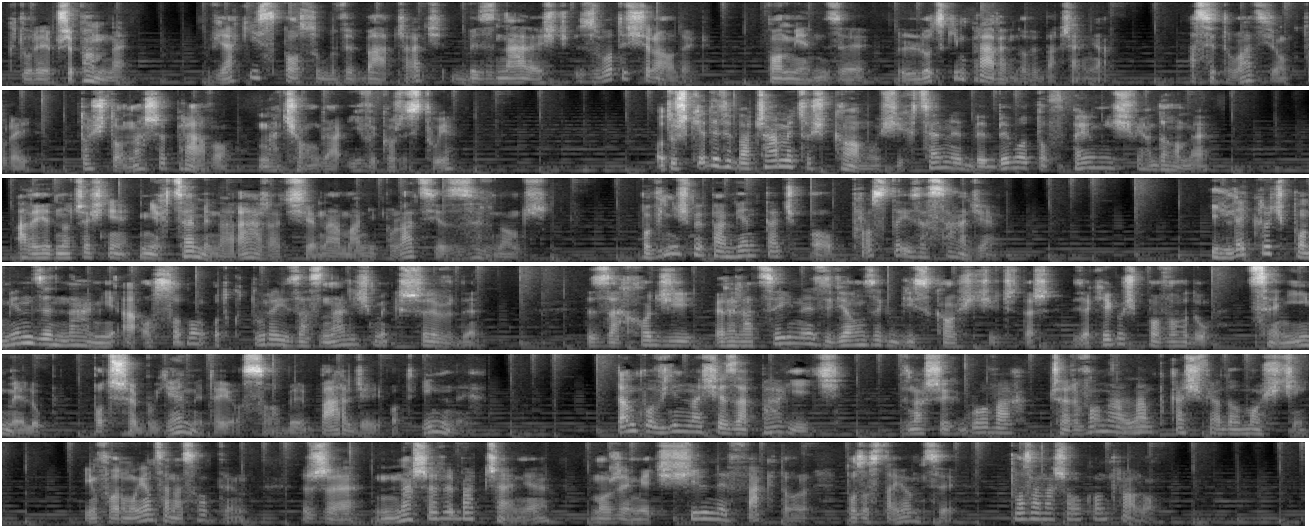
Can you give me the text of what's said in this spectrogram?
który przypomnę, w jaki sposób wybaczać, by znaleźć złoty środek pomiędzy ludzkim prawem do wybaczenia, a sytuacją, w której ktoś to nasze prawo naciąga i wykorzystuje? Otóż, kiedy wybaczamy coś komuś i chcemy, by było to w pełni świadome, ale jednocześnie nie chcemy narażać się na manipulacje z zewnątrz, powinniśmy pamiętać o prostej zasadzie. Ilekroć pomiędzy nami a osobą, od której zaznaliśmy krzywdy, zachodzi relacyjny związek bliskości, czy też z jakiegoś powodu cenimy lub potrzebujemy tej osoby bardziej od innych, tam powinna się zapalić w naszych głowach czerwona lampka świadomości, informująca nas o tym, że nasze wybaczenie może mieć silny faktor pozostający poza naszą kontrolą.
